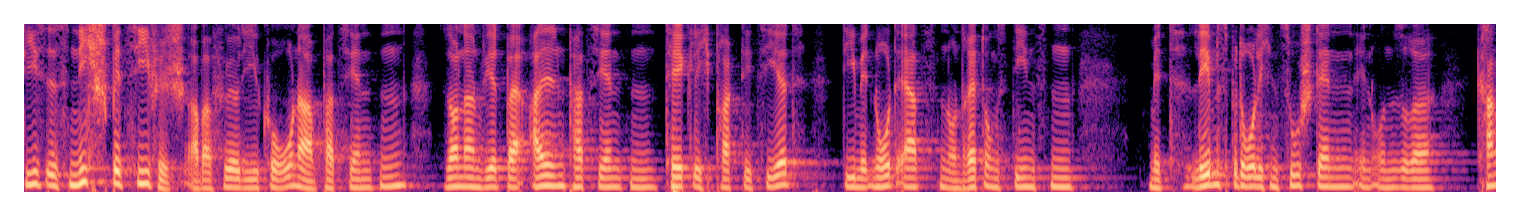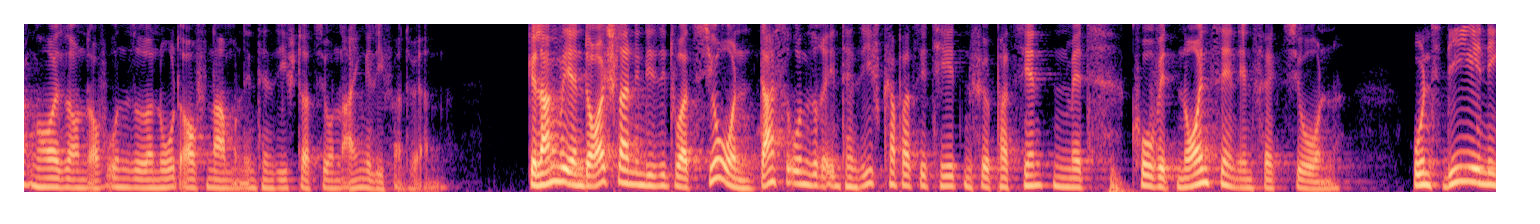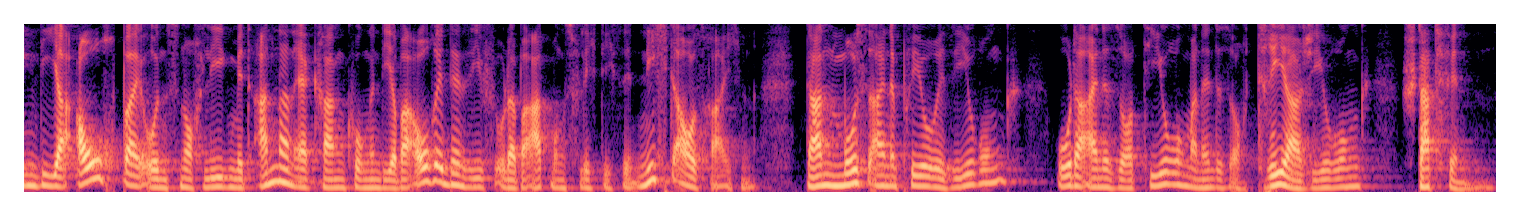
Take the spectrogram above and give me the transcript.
Dies ist nicht spezifisch aber für die Corona-Patienten, sondern wird bei allen Patienten täglich praktiziert die mit Notärzten und Rettungsdiensten mit lebensbedrohlichen Zuständen in unsere Krankenhäuser und auf unsere Notaufnahmen und Intensivstationen eingeliefert werden. Gelangen wir in Deutschland in die Situation, dass unsere Intensivkapazitäten für Patienten mit Covid-19-Infektion und diejenigen, die ja auch bei uns noch liegen mit anderen Erkrankungen, die aber auch intensiv oder beatmungspflichtig sind, nicht ausreichen, dann muss eine Priorisierung oder eine Sortierung, man nennt es auch Triagierung, stattfinden.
